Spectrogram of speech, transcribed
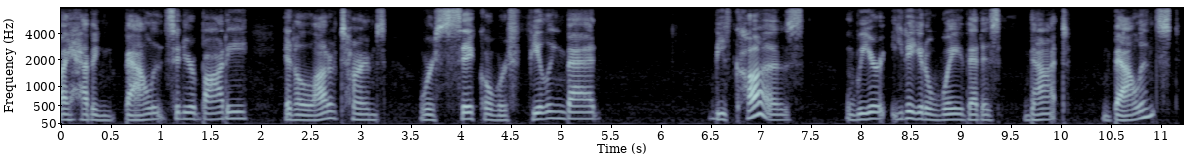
by having balance in your body. And a lot of times we're sick or we're feeling bad because we are eating in a way that is not balanced.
